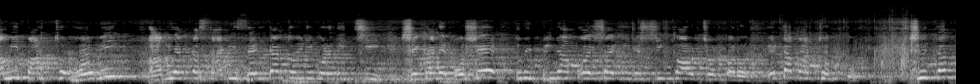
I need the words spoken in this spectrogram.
আমি পার্থ ভৌমিক আমি একটা স্টাডি সেন্টার তৈরি করে দিচ্ছি। সেখানে বসে তুমি বিনা পয়সায় নিজের শিক্ষা অর্জন করো। এটা পার্থক্য। সিদ্ধান্ত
